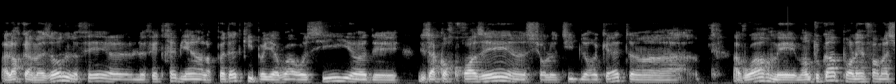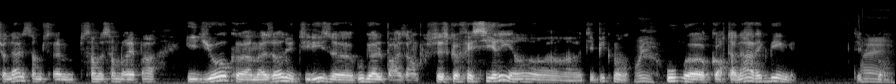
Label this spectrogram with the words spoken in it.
Alors qu'Amazon le fait euh, le fait très bien. Alors peut-être qu'il peut y avoir aussi euh, des, des, accords croisés sur le type de requête à, à, voir. Mais, en tout cas pour l'informationnel, ça me ça me semblerait pas idiot que Amazon utilise Google par exemple. C'est ce que fait Siri hein, typiquement oui. ou Cortana avec Bing. Typiquement. Ouais,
